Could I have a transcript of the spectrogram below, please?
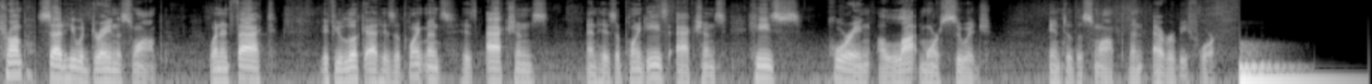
Trump said he would drain the swamp when in fact, if you look at his appointments, his actions, and his appointees' actions, he's pouring a lot more sewage into the swamp than ever before.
